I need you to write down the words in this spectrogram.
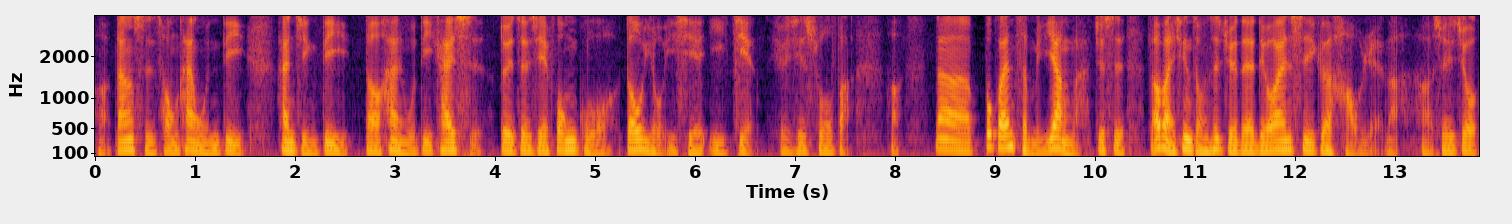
啊，当时从汉文帝、汉景帝到汉武帝开始，对这些封国都有一些意见。有一些说法啊，那不管怎么样啦，就是老百姓总是觉得刘安是一个好人啊，啊，所以就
